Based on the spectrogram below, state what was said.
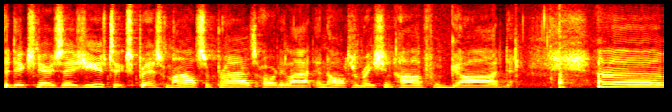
The dictionary says used to express mild surprise or delight, an alteration of God. Uh,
